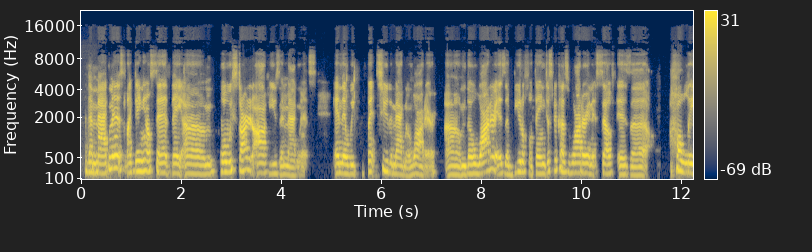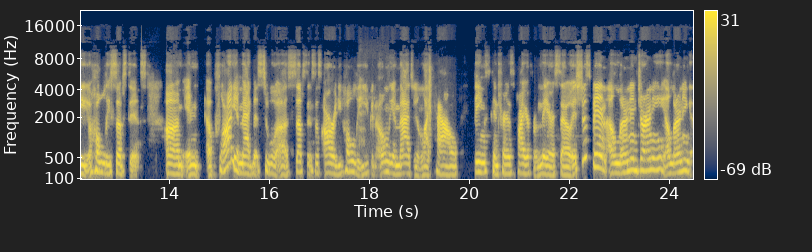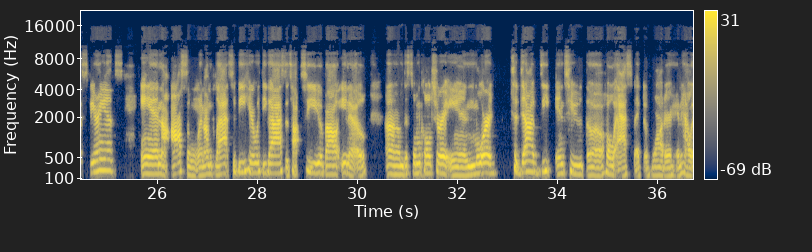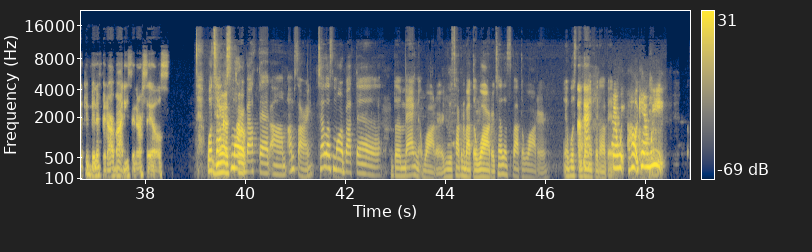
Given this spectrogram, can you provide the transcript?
the magnets, like Danielle said, they um well, we started off using magnets and then we went to the magnet water. Um, the water is a beautiful thing just because water in itself is a holy, holy substance. Um, and applying magnets to a substance that's already holy, you can only imagine like how things can transpire from there. So it's just been a learning journey, a learning experience, and an awesome one. I'm glad to be here with you guys to talk to you about, you know, um, the swim culture and more to dive deep into the whole aspect of water and how it can benefit our bodies and ourselves. Well, tell yes, us more uh, about that. Um, I'm sorry. Tell us more about the the magnet water. You were talking about the water. Tell us about the water and what's the okay. benefit of it. Can we? Can we?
